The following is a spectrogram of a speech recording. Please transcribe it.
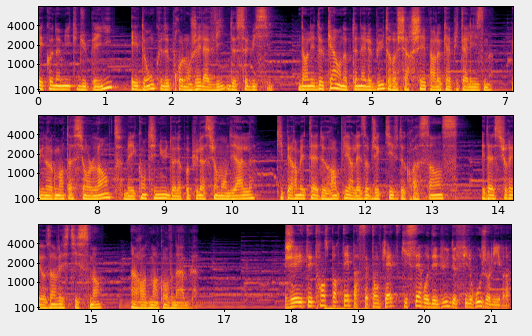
économique du pays et donc de prolonger la vie de celui-ci. Dans les deux cas, on obtenait le but recherché par le capitalisme, une augmentation lente mais continue de la population mondiale qui permettait de remplir les objectifs de croissance et d'assurer aux investissements un rendement convenable. J'ai été transporté par cette enquête qui sert au début de fil rouge au livre.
